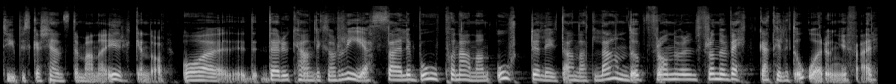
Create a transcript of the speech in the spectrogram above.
typiska tjänstemannayrken. Då. Och där du kan liksom resa eller bo på en annan ort eller i ett annat land upp från, från en vecka till ett år ungefär.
